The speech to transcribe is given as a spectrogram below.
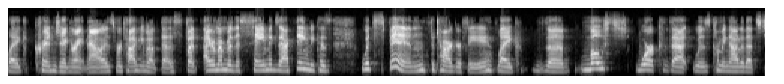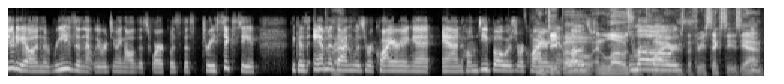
like cringing right now as we're talking about this. But I remember the same exact thing because with spin photography, like the most work that was coming out of that studio, and the reason that we were doing all this work was this 360 because Amazon was requiring it and Home Depot was Home requiring Depot it. Lowe's and Lowe's, Lowe's- requires the 360s. Yeah. Mm,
